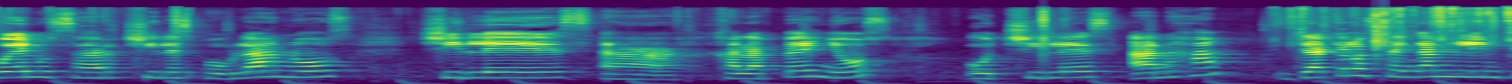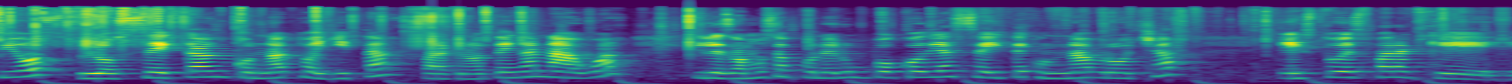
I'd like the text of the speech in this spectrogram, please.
pueden usar chiles poblanos, chiles uh, jalapeños o chiles anaha. Ya que los tengan limpios, los secan con una toallita para que no tengan agua y les vamos a poner un poco de aceite con una brocha. Esto es para que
